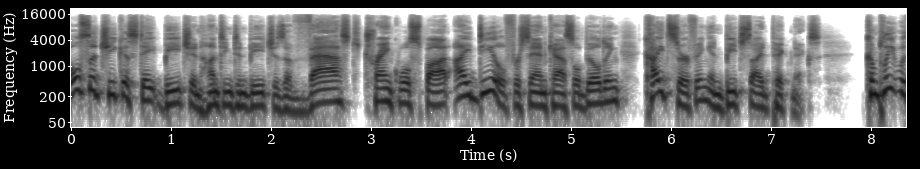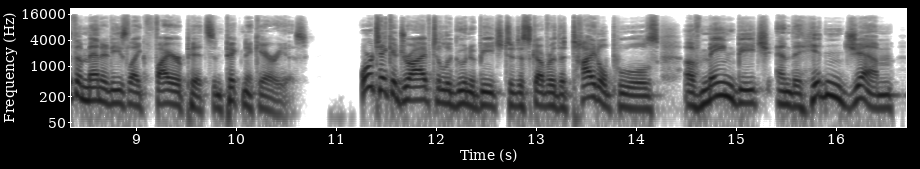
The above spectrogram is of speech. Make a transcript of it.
Bolsa Chica State Beach in Huntington Beach is a vast, tranquil spot ideal for sandcastle building, kite surfing, and beachside picnics, complete with amenities like fire pits and picnic areas. Or take a drive to Laguna Beach to discover the tidal pools of Main Beach and the hidden gem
